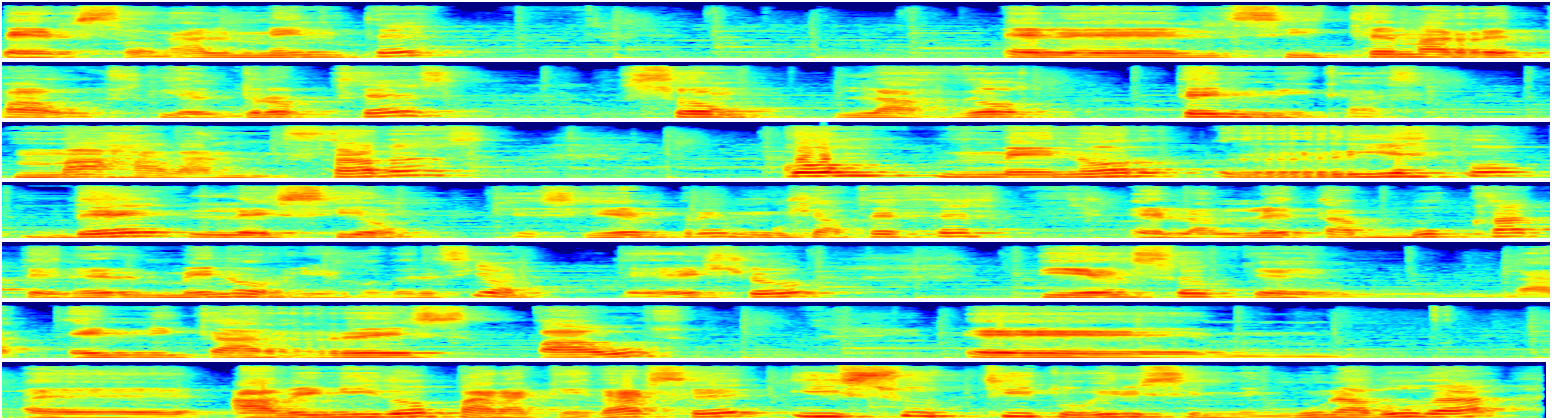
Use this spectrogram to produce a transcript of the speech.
personalmente, el, el sistema repause y el drop test son las dos técnicas más avanzadas con menor riesgo de lesión, que siempre, muchas veces, el atleta busca tener menos riesgo de lesión. De hecho, pienso que la técnica res pause eh, eh, ha venido para quedarse y sustituir sin ninguna duda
